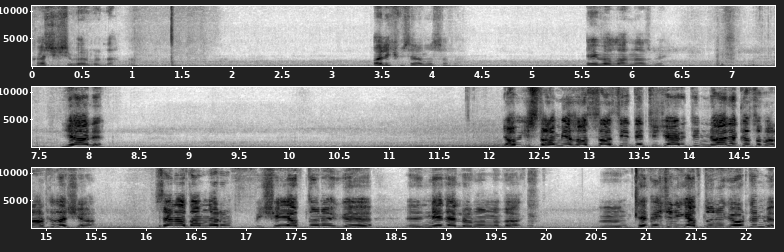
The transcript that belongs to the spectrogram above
Kaç kişi var burada? Aleykümselam Mustafa. Eyvallah Naz Bey. Yani Ya İslami hassasiyetle ticaretin ne alakası var arkadaş ya? Sen adamların şey yaptığını e, e, ne derler ona da hmm, tefecilik yaptığını gördün mü?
